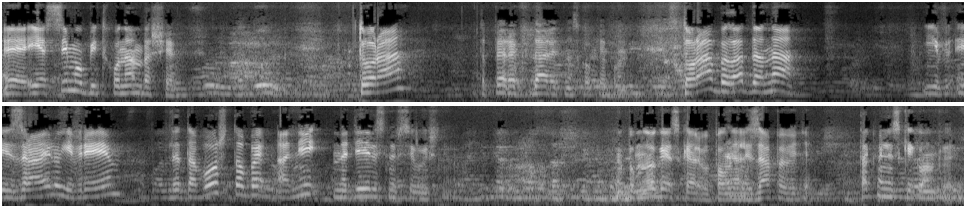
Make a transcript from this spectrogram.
ясиму битхунам башем. Тора, это перек далит, насколько я помню. Тора была дана Израилю, евреям, для того, чтобы они надеялись на Всевышнего. Мы бы многое сказали, выполняли заповеди. Так Милинский Гон говорит.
